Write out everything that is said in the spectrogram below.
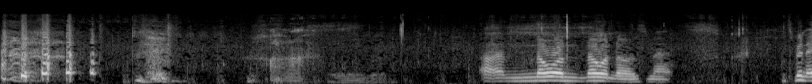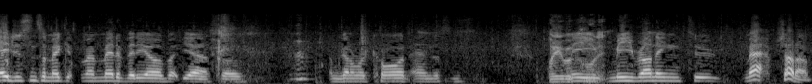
I don't know. Um, no one, no one knows, Matt. It's been ages since I make it, I made a video, but yeah, so I'm gonna record, and this is What are you me, recording? me running to Matt. Shut up.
